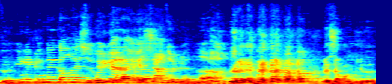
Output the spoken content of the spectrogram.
对，因为因为刚开始会越来越像个人了，越像皇帝了。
